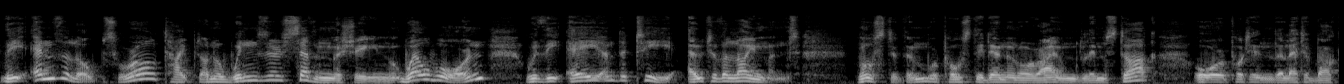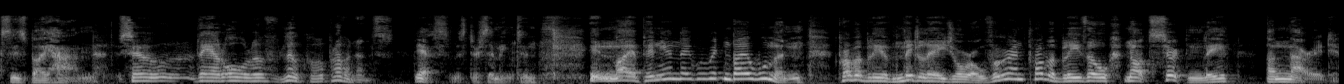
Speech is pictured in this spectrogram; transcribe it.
The envelopes were all typed on a Windsor 7 machine, well worn, with the A and the T out of alignment. Most of them were posted in and around Lymstock or put in the letter boxes by hand. So they are all of local provenance? Yes, Mr. Symington. In my opinion, they were written by a woman, probably of middle age or over, and probably, though not certainly, unmarried.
